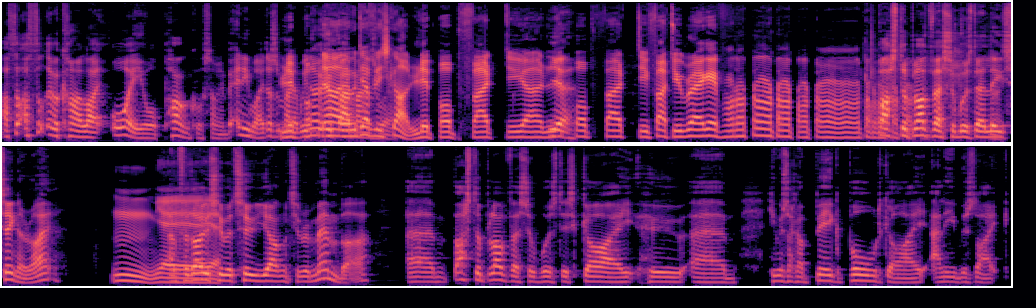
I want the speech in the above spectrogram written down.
I thought I thought they were kind of like oi or punk or something. But anyway, it doesn't matter. Lip We know up- no, they were definitely were. ska. Lip up fatty and Yeah. lip up fatty, fatty reggae. Buster Bloodvessel was their lead singer, right? Mm, yeah, and for yeah, those yeah. who are too young to remember, um, Buster Bloodvessel was this guy who um, he was like a big bald guy, and he was like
